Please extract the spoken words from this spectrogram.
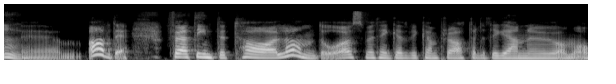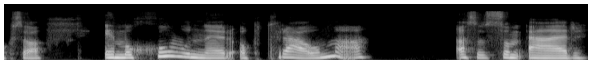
mm. eh, av det. För att inte tala om då, som jag tänker att vi kan prata lite grann nu om också, emotioner och trauma, alltså som är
